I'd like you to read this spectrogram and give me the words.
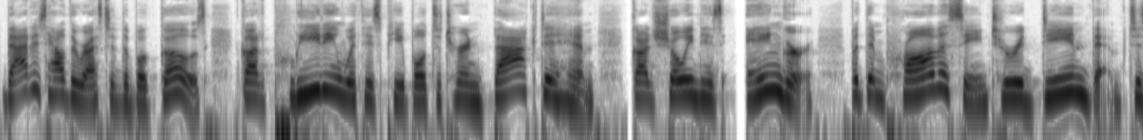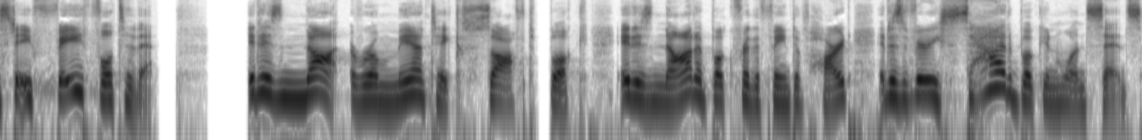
That is how the rest of the book goes. God pleading with his people to turn back to him, God showing his anger, but then promising to redeem them, to stay faithful to them. It is not a romantic, soft book. It is not a book for the faint of heart. It is a very sad book in one sense.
